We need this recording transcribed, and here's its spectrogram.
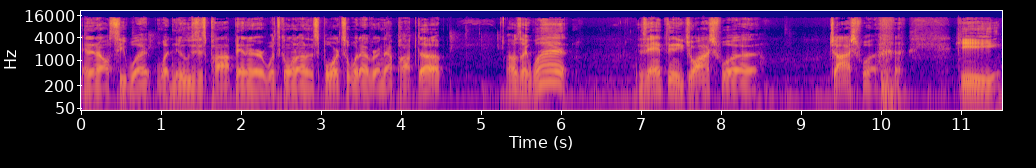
and then I'll see what what news is popping or what's going on in sports or whatever, and that popped up. I was like, "What is Anthony Joshua? Joshua? he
